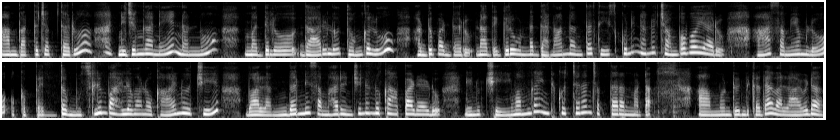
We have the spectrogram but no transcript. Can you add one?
ఆమె భర్త చెప్తారు నిజంగానే నన్ను మధ్యలో దారిలో దొంగలు అడ్డుపడ్డారు. నా దగ్గర ఉన్న ధనాన్నంతా తీసుకుని నన్ను చంపబోయారు. ఆ సమయంలో ఒక పెద్ద ముస్లిం పహిలవాన్ ఒక ఆయన వచ్చి వాళ్ళందరినీ సంహరించి నన్ను కాపాడాడు. నేను క్షేమంగా ఇంటికి వచ్చానని చెప్తారనమాట. ఆ అమ్మ ఉంటుంది కదా వాళ్ళ ఆవిడ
